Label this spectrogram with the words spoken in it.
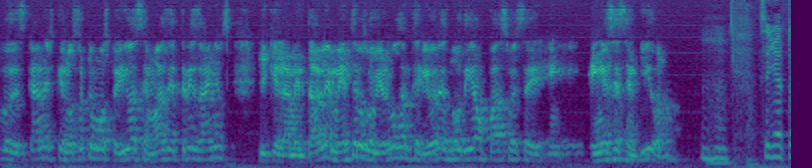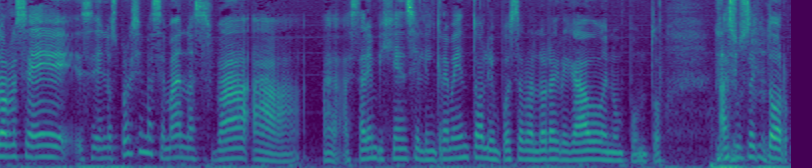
los escáneres que nosotros hemos pedido hace más de tres años y que lamentablemente los gobiernos anteriores no dieron paso ese, en, ese sentido, ¿no? Señor Torres, eh, en las próximas semanas va a, estar en vigencia el incremento al impuesto al valor agregado en un punto. A su sector,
